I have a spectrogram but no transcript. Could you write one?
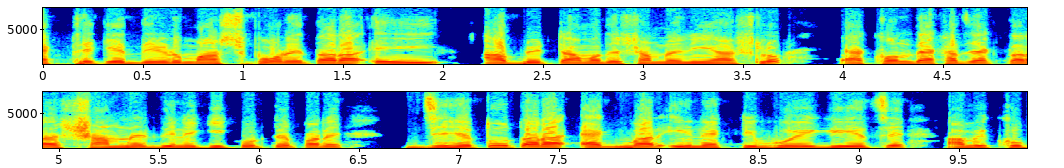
এক থেকে দেড় মাস পরে তারা এই আপডেটটা আমাদের সামনে নিয়ে আসলো। এখন দেখা যাক তারা সামনের দিনে কি করতে পারে। যেহেতু তারা একবার ইনঅ্যাক্টিভ হয়ে গিয়েছে, আমি খুব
